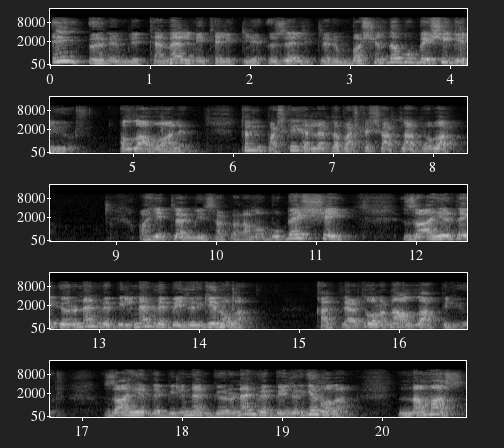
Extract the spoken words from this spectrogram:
en önemli temel nitelikli özelliklerin başında bu beşi geliyor. Allahu alem. Tabi başka yerlerde başka şartlar da var. Ahitler, misaklar ama bu beş şey zahirde görünen ve bilinen ve belirgin olan kalplerde olanı Allah biliyor. Zahirde bilinen, görünen ve belirgin olan namaz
